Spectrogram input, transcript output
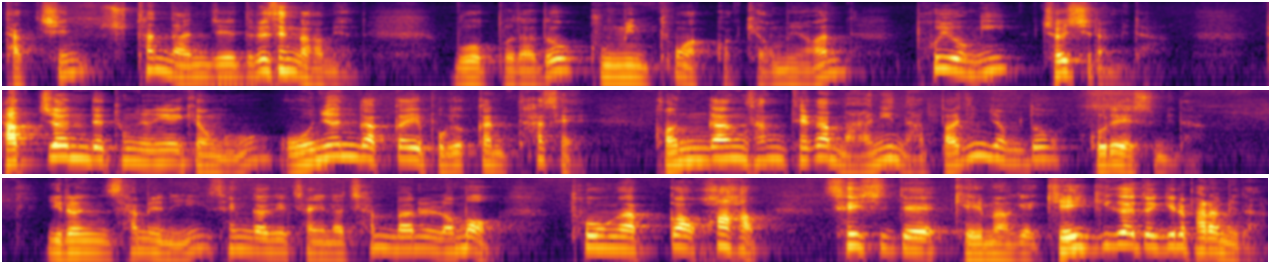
닥친 숱한 난제들을 생각하면 무엇보다도 국민 통합과 겸허한 포용이 절실합니다. 박 전 대통령의 경우 5년 가까이 복역한 탓에 건강 상태가 많이 나빠진 점도 고려했습니다. 이런 사면이 생각의 차이나 찬반을 넘어 통합과 화합, 새 시대 개막의 계기가 되기를 바랍니다.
